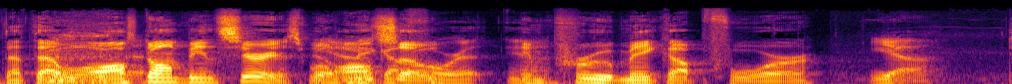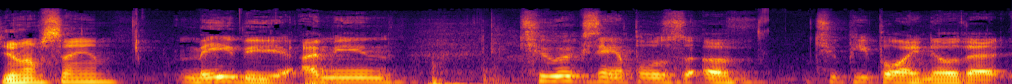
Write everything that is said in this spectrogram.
that that will also no I'm being serious will Yeah, make up also for it, yeah. improve make up for yeah do you know what I'm saying? Maybe. I mean, two examples of two people I know that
